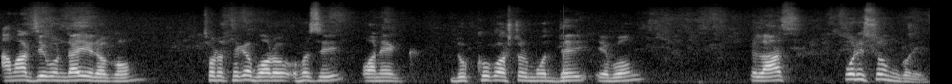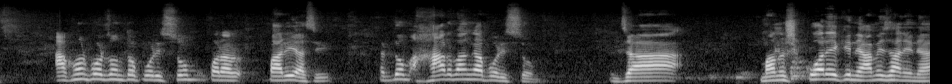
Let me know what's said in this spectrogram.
আমার জীবনটাই এরকম। ছোট থেকে বড় হয়েছি, অনেক দুঃখ কষ্টর মধ্যেই এবং প্লাস পরিশ্রম করে। এখন পর্যন্ত পরিশ্রম করার পারি আছি, একদম হাড় ভাঙা পরিশ্রম। যা মানুষ করে কিনে আমি জানি না।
